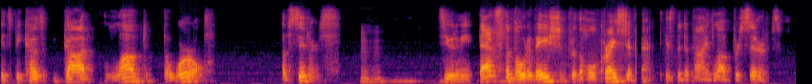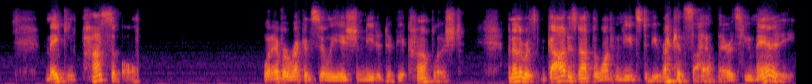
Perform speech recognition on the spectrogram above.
It's because God loved the world of sinners. Mm-hmm. See what I mean? That's the motivation for the whole Christ event is the divine love for sinners, making possible whatever reconciliation needed to be accomplished. In other words, God is not the one who needs to be reconciled there, it's humanity.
